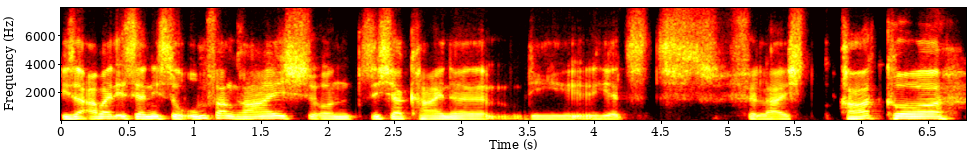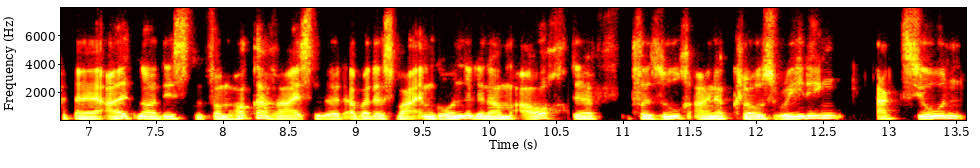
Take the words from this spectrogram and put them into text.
Diese Arbeit ist ja nicht so umfangreich und sicher keine, die jetzt vielleicht Hardcore-Altnordisten äh, vom Hocker reißen wird, aber das war im Grunde genommen auch der Versuch einer Close Reading Aktion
